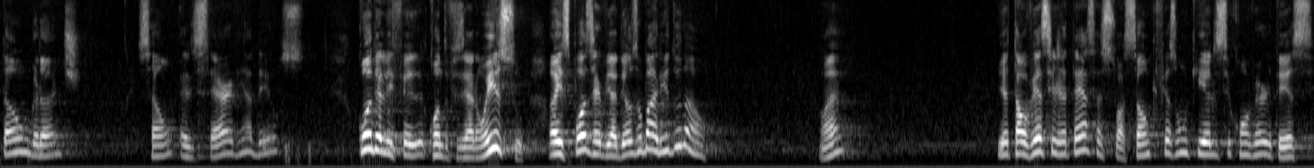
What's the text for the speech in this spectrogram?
tão grande, são, eles servem a Deus. Quando, ele fez, quando fizeram isso, a esposa servia a Deus, o marido não. Não é? E talvez seja até essa situação que fez com que ele se convertesse.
